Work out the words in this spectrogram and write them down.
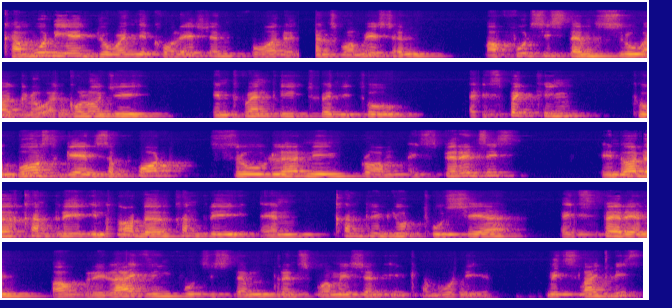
Cambodia joined the coalition for the transformation of food systems through agroecology in 2022, expecting to both gain support through learning from experiences in other country in other country and contribute to share experience of realizing food system transformation in Cambodia. Next slide, please.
